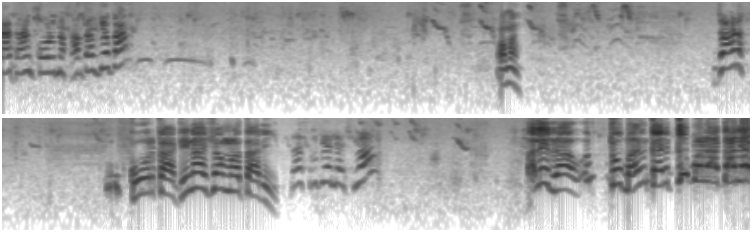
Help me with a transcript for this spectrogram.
ગાઘાણ કોળમાં ખાવતા આવજો કા? અમે જાણ. કોર કાઢી નાખશો હમણાં તારી. દસ રૂપિયા લેશો અલી રાવ તું બંધ કર કે પણ આ તારે.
